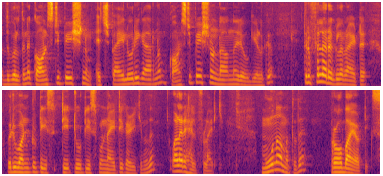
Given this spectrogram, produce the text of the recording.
അതുപോലെ തന്നെ കോൺസ്റ്റിപ്പേഷനും എച്ച് പൈലോറി കാരണം കോൺസ്റ്റിപ്പേഷൻ ഉണ്ടാകുന്ന രോഗികൾക്ക് ത്രിഫല റെഗുലറായിട്ട് ഒരു one two tea tea two teaspoon night കഴിക്കുന്നത് വളരെ ഹെൽപ്ഫുള്ളായിരിക്കും മൂന്നാമത്തത് പ്രോബയോട്ടിക്സ്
